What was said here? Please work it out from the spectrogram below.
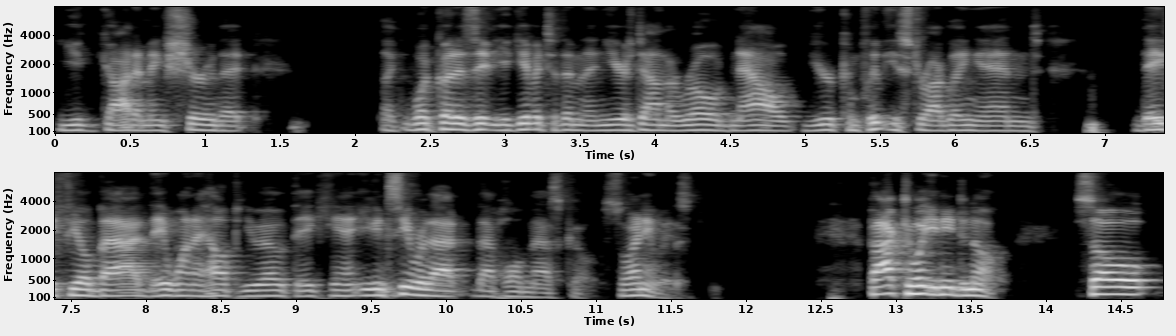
you got to make sure that like what good is it you give it to them and then years down the road now you're completely struggling and they feel bad they want to help you out they can't you can see where that that whole mess goes so anyways back to what you need to know so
